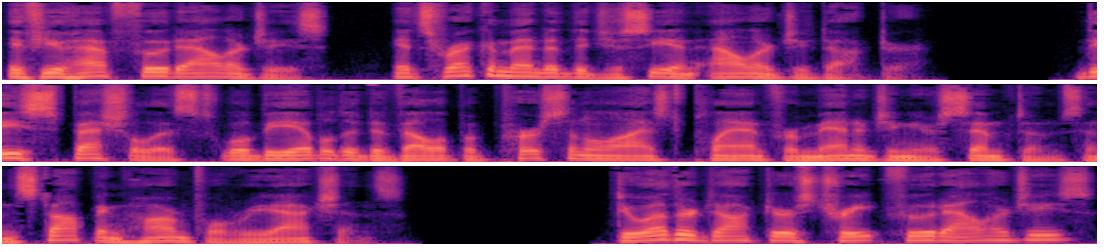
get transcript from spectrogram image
If you have food allergies, it's recommended that you see an allergy doctor. These specialists will be able to develop a personalized plan for managing your symptoms and stopping harmful reactions. Do other doctors treat food allergies?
